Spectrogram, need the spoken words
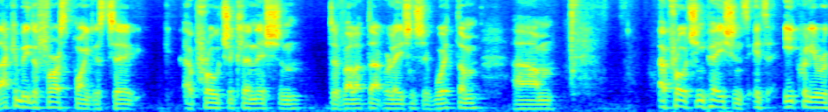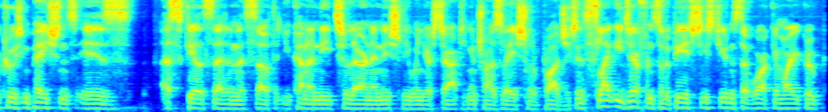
that can be the first point: is to approach a clinician, develop that relationship with them. Um, approaching patients, it's equally recruiting patients is a skill set in itself that you kind of need to learn initially when you're starting a translational project. It's slightly different. So the PhD students that work in my group,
